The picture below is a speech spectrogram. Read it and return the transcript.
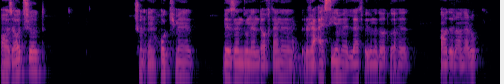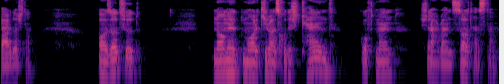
آزاد شد. چون اون حکم به زندون انداختن رئسی ملت بدون دادگاه عادلانه رو برداشتن. آزاد شد. نام مارکی رو از خودش کند. گفت من شهروند ساد هستم.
